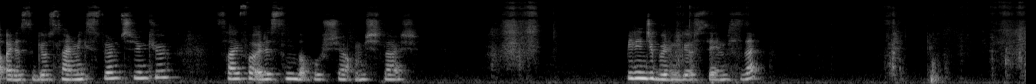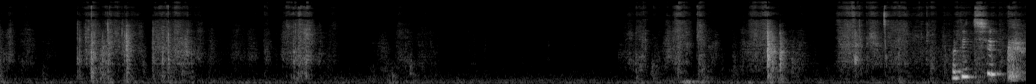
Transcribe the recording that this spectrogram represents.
arası göstermek istiyorum çünkü sayfa arasını da hoş yapmışlar. Birinci bölümü göstereyim size. Hadi çık.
